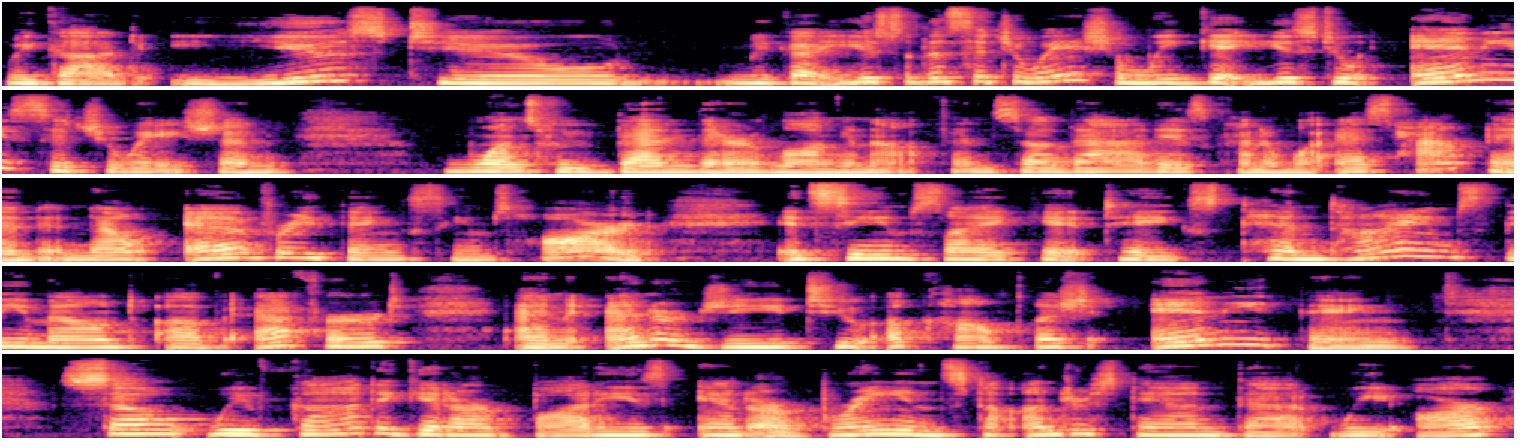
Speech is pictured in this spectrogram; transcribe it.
we got used to we got used to the situation. We get used to any situation once we've been there long enough. And so that is kind of what has happened. And now everything seems hard. It seems like it takes 10 times the amount of effort and energy to accomplish anything. So we've got to get our bodies and our brains to understand that we are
